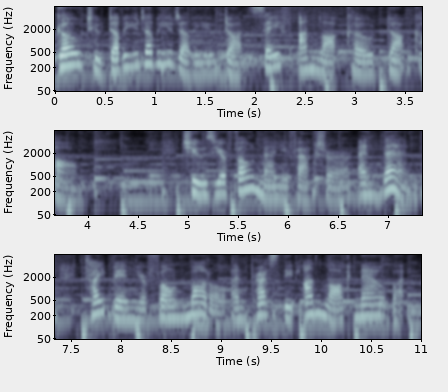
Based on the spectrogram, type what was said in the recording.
Go to www.safeunlockcode.com. Choose your phone manufacturer and then type in your phone model and press the Unlock Now button.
